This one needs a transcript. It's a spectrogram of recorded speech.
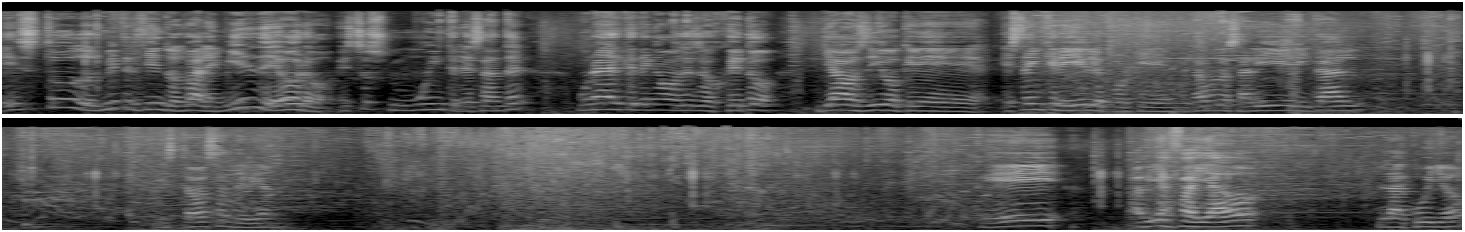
esto? 2300, vale, 1000 de oro. Esto es muy interesante. Una vez que tengamos ese objeto, ya os digo que está increíble porque empezamos a salir y tal. Está bastante bien. Ok. Había fallado la cuyo.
